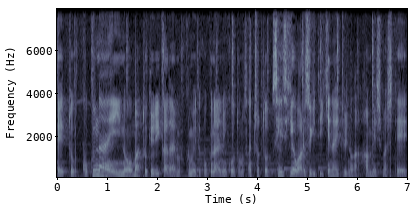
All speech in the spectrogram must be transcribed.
えっと、国内の、まあ、東京理科大も含めて国内に行こうと思うんですがちょっと成績が悪すぎていけないというのが判明しまして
